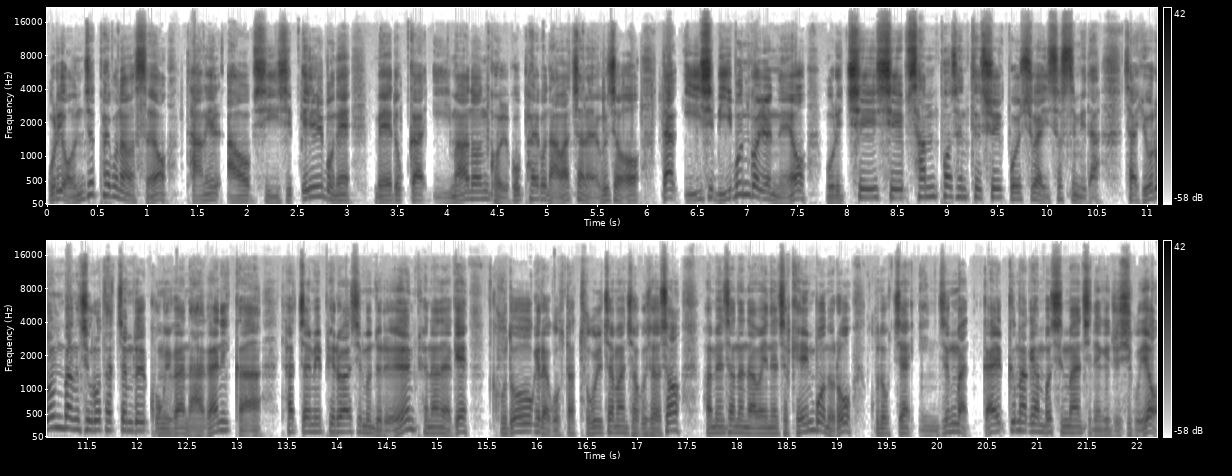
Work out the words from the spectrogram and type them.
우리 언제 팔고 나왔어요? 당일 9시 21분에 매도가 2만원 걸고 팔고 나왔잖아요. 그죠? 딱 22분 걸렸네요. 우리 73% 수익 볼 수가 있었습니다. 자, 요런 방식으로 타점들 공유가 나가니까 타점이 필요하신 분들은 편안하게 구독이라고 딱두 글자만 적으셔서 화면 상단 나와 있는 저 개인 번호로 구독자 인증만 깔끔하게 한 번씩만 진행해 주시고요.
